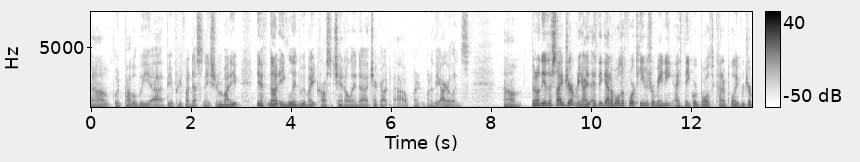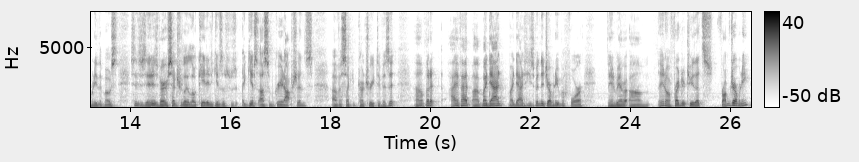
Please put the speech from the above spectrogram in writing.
um, would probably uh, be a pretty fun destination. We might, if not England, we might cross the channel and uh, check out uh, one, one of the Irelands. Um, but on the other side, Germany. I, I, think out of all the four teams remaining, I think we're both kind of pulling for Germany the most, since it is very centrally located. It gives us it gives us some great options of a second country to visit. Uh, but it, I've had uh, my dad. My dad, he's been to Germany before, and we have um, you know a friend or two that's from Germany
